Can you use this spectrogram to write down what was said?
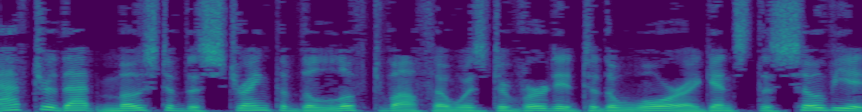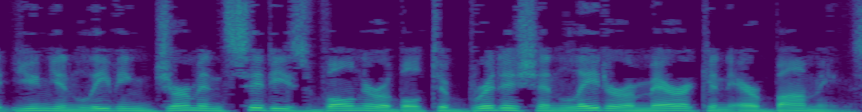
After that most of the strength of the Luftwaffe was diverted to the war against the Soviet Union leaving German cities vulnerable to British and later American air bombings.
